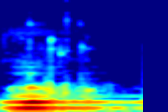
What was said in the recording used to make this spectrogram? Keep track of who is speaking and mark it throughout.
Speaker 1: Rainy!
